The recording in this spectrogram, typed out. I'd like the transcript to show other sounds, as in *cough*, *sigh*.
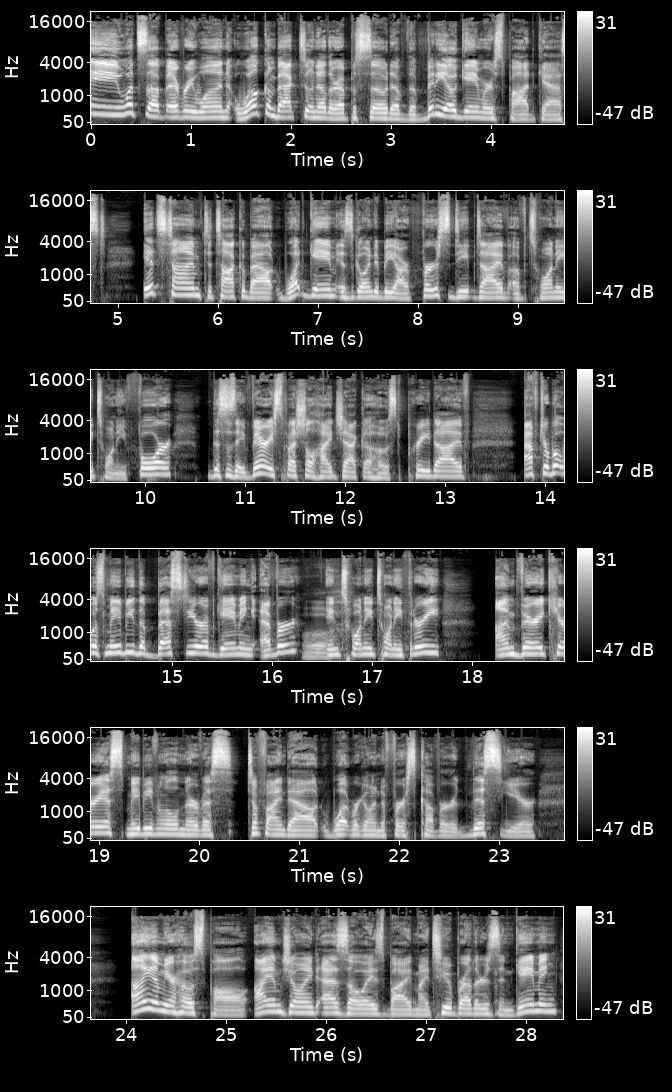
Hey, what's up, everyone? Welcome back to another episode of the Video Gamers Podcast. It's time to talk about what game is going to be our first deep dive of 2024. This is a very special Hijack a Host pre dive. After what was maybe the best year of gaming ever in 2023, I'm very curious, maybe even a little nervous to find out what we're going to first cover this year. I am your host, Paul. I am joined, as always, by my two brothers in gaming.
